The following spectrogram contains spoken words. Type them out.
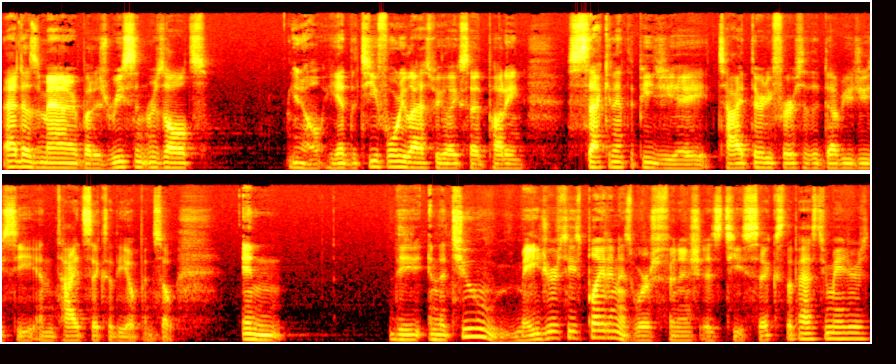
that doesn't matter but his recent results you know he had the t40 last week like i said putting second at the pga tied 31st at the wgc and tied sixth at the open. So in the in the two majors he's played in his worst finish is t6 the past two majors.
